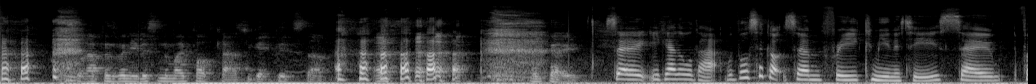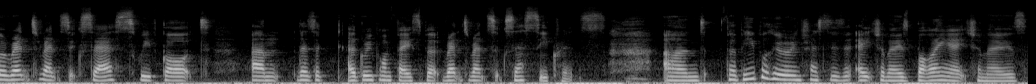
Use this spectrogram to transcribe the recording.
That's what happens when you listen to my podcast. You get good stuff. okay. So you get all that. We've also got some free communities. So for Rent to Rent Success, we've got um, there's a, a group on Facebook, Rent to Rent Success Secrets. And for people who are interested in HMOs, buying HMOs,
